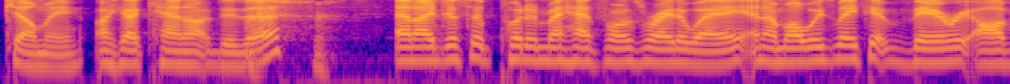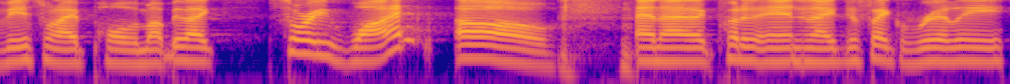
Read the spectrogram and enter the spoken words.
kill me. Like I cannot do this. and I just like, put in my headphones right away, and I'm always make it very obvious when I pull them up. Be like, sorry, what? Oh, and I like put it in, and I just like really.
